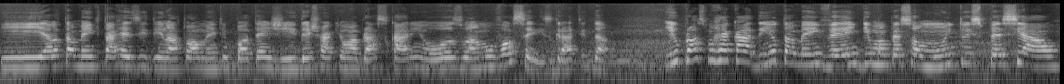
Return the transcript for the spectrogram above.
e ela também que está residindo atualmente em Potengi. Deixo aqui um abraço carinhoso. Amo vocês. Gratidão. E o próximo recadinho também vem de uma pessoa muito especial,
